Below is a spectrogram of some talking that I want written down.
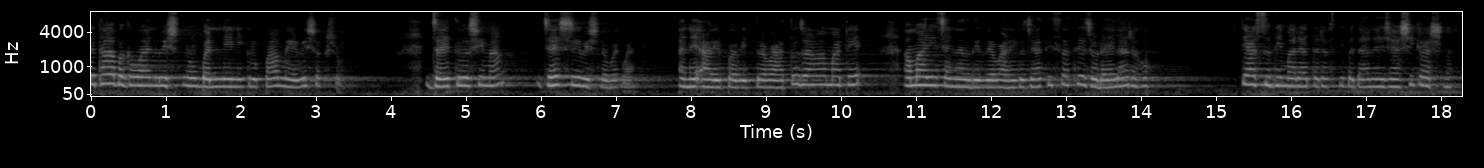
તથા ભગવાન વિષ્ણુ બંનેની કૃપા મેળવી શકશો. જય તુલસીમાં, જય શ્રી વિષ્ણુ ભગવાન. અને આવી પવિત્ર વાતો જાણવા માટે અમારી ચેનલ દિવ્યવાણી ગુજરાતી સાથે જોડાયેલા રહો. ત્યાર સુધી મારા તરફથી બધાને જય શ્રી કૃષ્ણ.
